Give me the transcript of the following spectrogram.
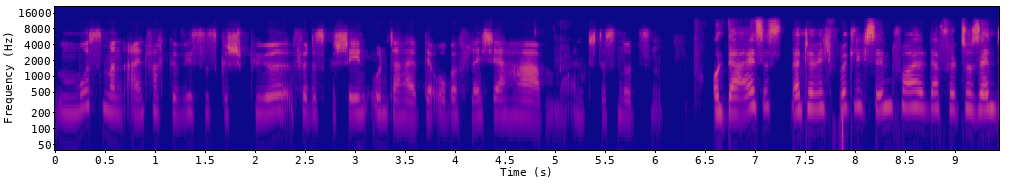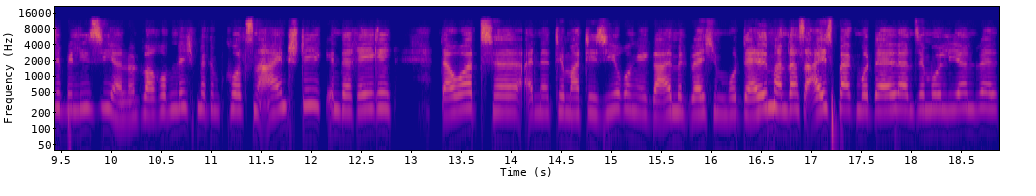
muss man einfach gewisses Gespür für das Geschehen unterhalb der Oberfläche haben und das nutzen. Und da ist es natürlich wirklich sinnvoll, dafür zu sensibilisieren. Und warum nicht mit einem kurzen Einstieg? In der Regel dauert äh, eine Thematisierung, egal mit welchem Modell man das Eisbergmodell dann simulieren will,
